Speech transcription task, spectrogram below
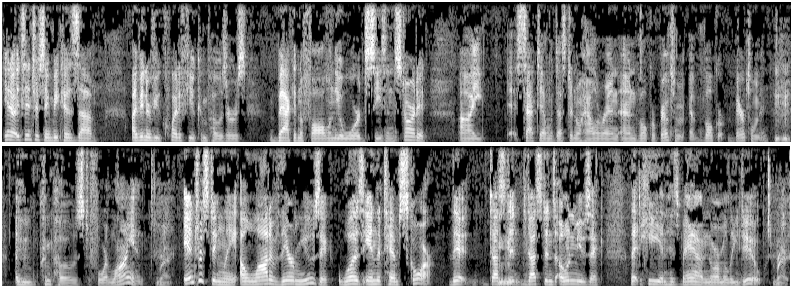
You know, it's interesting because uh, I've interviewed quite a few composers back in the fall when the awards season started. I sat down with Dustin O'Halloran and Volker, Bertelmann, uh, Volker Bertelmann, who composed for Lion. right, Interestingly, a lot of their music was in the temp score. The, Dustin, Dustin's own music that he and his band normally do. right,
